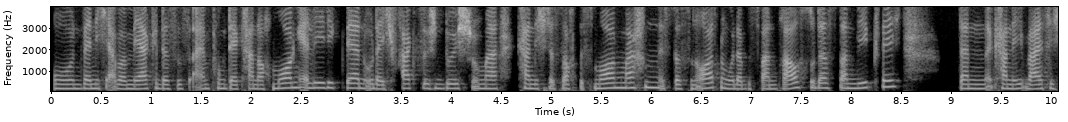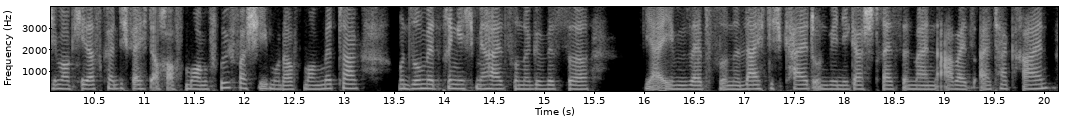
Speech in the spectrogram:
Und wenn ich aber merke, das ist ein Punkt, der kann auch morgen erledigt werden oder ich frage zwischendurch schon mal, kann ich das auch bis morgen machen? Ist das in Ordnung oder bis wann brauchst du das dann wirklich? Dann kann ich, weiß ich immer, okay, das könnte ich vielleicht auch auf morgen früh verschieben oder auf morgen Mittag. Und somit bringe ich mir halt so eine gewisse ja eben selbst so eine Leichtigkeit und weniger Stress in meinen Arbeitsalltag rein.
